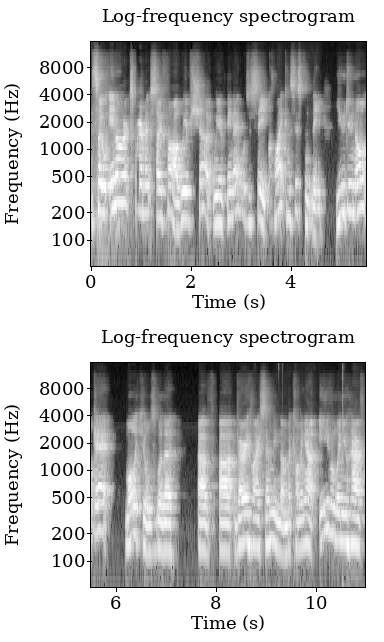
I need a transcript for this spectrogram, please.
so in our experiments so far, we have shown we have been able to see quite consistently you do not get molecules with a of a very high assembly number coming out, even when you have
